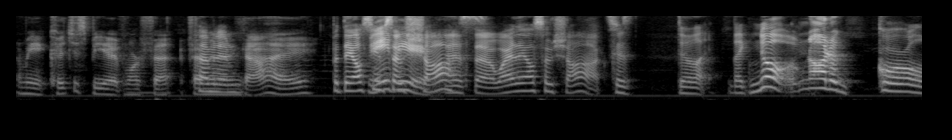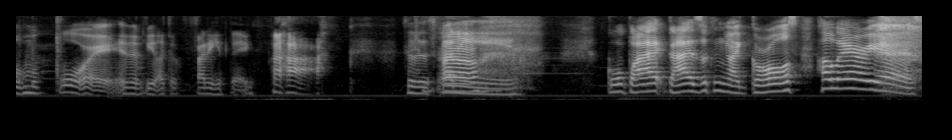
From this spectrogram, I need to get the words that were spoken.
I mean, it could just be a more fe- Feminine. feminine guy. But they all seem so shocked That's- though. Why are they all so shocked? Because they're like, like, no, I'm not a girl, I'm a boy, and it'd be like a funny thing. Haha. Because it's funny. Go by guys looking like girls, hilarious.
